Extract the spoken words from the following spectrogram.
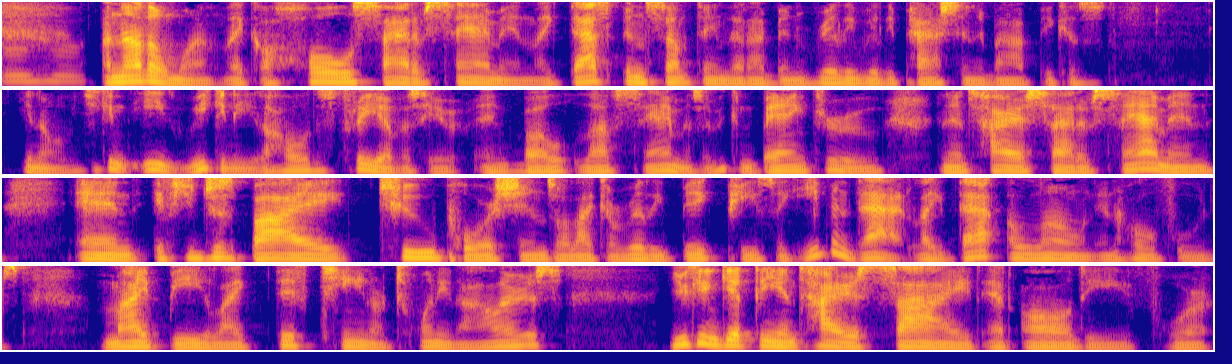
Mhm. Another one, like a whole side of salmon, like that's been something that I've been really, really passionate about because, you know, you can eat, we can eat a whole, there's three of us here and both love salmon. So we can bang through an entire side of salmon. And if you just buy two portions or like a really big piece, like even that, like that alone in Whole Foods might be like 15 or $20 you can get the entire side at Aldi for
